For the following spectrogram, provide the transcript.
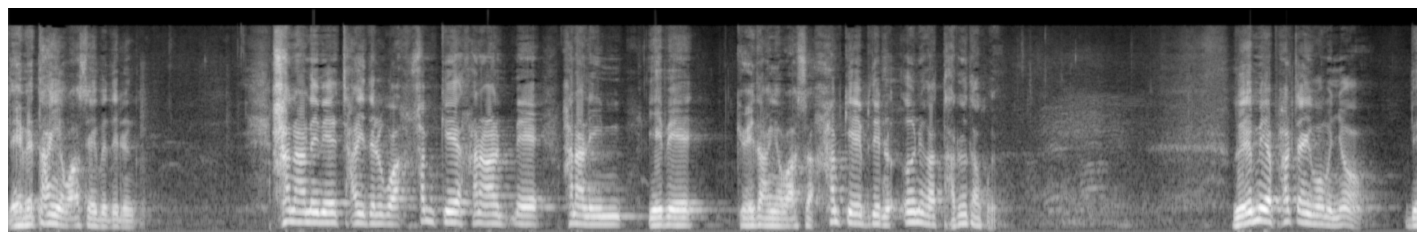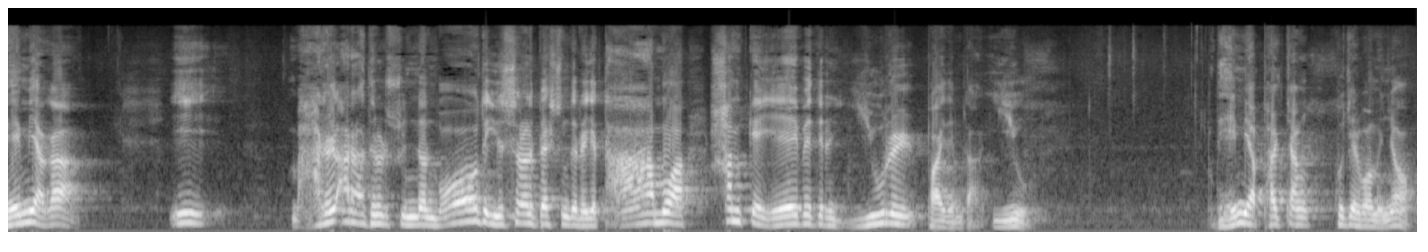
예배당에 와서 예배 드리는 거. 하나님의 자녀들과 함께 하나님의, 하나님 예배 교회당에 와서 함께 예배드리는 은혜가 다르다고요. 네미야 8장에 보면요. 네미야가 이 말을 알아들을 수 있는 모든 이스라엘 백성들에게 다 모아 함께 예배드리는 이유를 봐야 됩니다. 이유. 네미야 8장 9절 보면요.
